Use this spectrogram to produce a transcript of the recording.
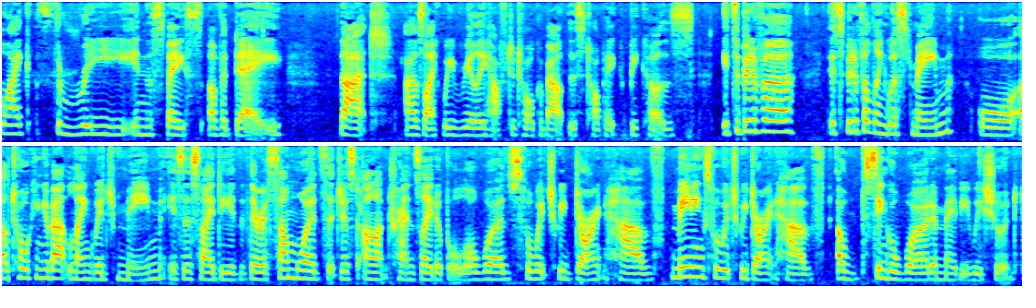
like three in the space of a day that I was like, we really have to talk about this topic because it's a bit of a it's a bit of a linguist meme or a talking about language meme is this idea that there are some words that just aren't translatable or words for which we don't have meanings for which we don't have a single word and maybe we should.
